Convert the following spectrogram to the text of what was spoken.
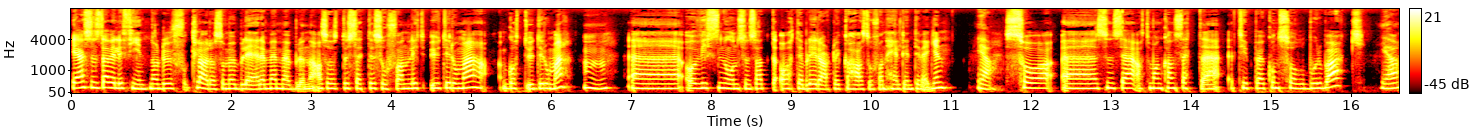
Jeg syns det er veldig fint når du klarer også å møblere med møblene. Altså Du setter sofaen litt ut i rommet, godt ut i rommet. Eh, og hvis noen syns at å, det blir rart å ikke ha sofaen helt inntil veggen, Ja. så eh, syns jeg at man kan sette et type konsollbord bak. Ja.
